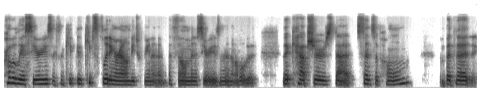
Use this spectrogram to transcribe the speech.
probably a series. Like keep, it keeps flitting around between a, a film and a series and a novel, but that captures that sense of home, but that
